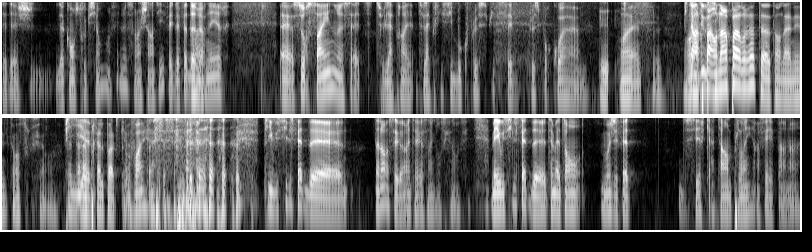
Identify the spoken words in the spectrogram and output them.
de, de, ch- de construction, en fait, là, sur un chantier. Fait que le fait de Ouais. revenir euh, sur scène, là, ça- tu, l'apprécies beaucoup plus, puis tu sais plus pourquoi. euh, Ouais, tu- on, t'en en aussi- on en parlera de ton année de construction. Puis, euh, après le podcast. Ouais, c'est ça. puis aussi le fait de. Non, non, c'est vraiment intéressant la construction aussi. Mais aussi le fait de. Tu sais, mettons, moi j'ai fait du cirque à temps plein, en fait, pendant.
